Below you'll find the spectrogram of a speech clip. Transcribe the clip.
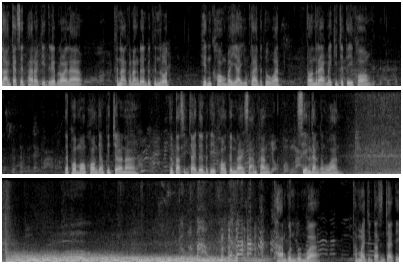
หลังจากเสร็จภารกิจเรียบร้อยแล้ว ขณะกำลังเดินไปขึ้นรถ เห็นคล้องใบใหญ่อยู่ใกล้ประตูวัด ตอนแรกไม่คิดจะตีคล้อง แต่พอมองคล้องอย่างพิจารณา เธอตัดสินใจเดินไปตีคล้องเต็มแรงสามครั้ง เสียงดังกังวานยุบหรือเปล่า ถามคุณบุ๋มว่าทำไมจึงตัดสินใจตี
